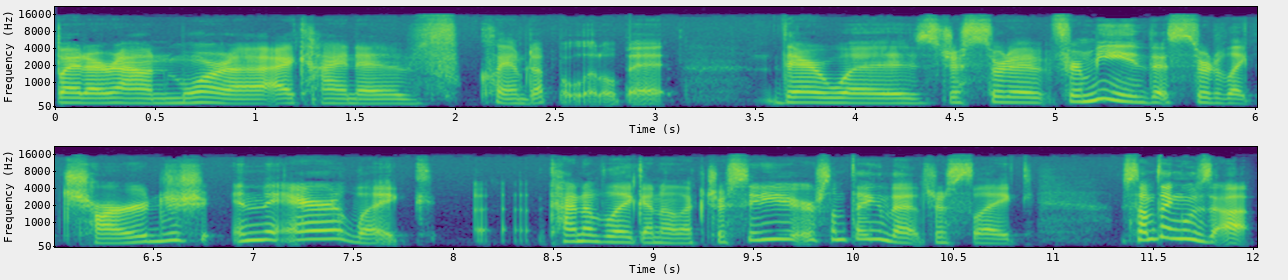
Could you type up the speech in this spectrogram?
but around Maura I kind of clammed up a little bit. There was just sort of for me this sort of like charge in the air, like uh, kind of like an electricity or something that just like something was up.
